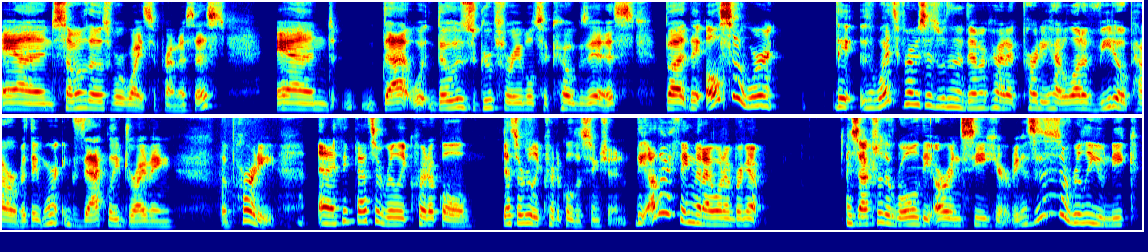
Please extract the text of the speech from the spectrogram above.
and some of those were white supremacist, and that w- those groups were able to coexist, but they also weren't. They, the white supremacists within the Democratic Party had a lot of veto power, but they weren't exactly driving the party. And I think that's a really critical that's a really critical distinction. The other thing that I want to bring up is actually the role of the RNC here, because this is a really unique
